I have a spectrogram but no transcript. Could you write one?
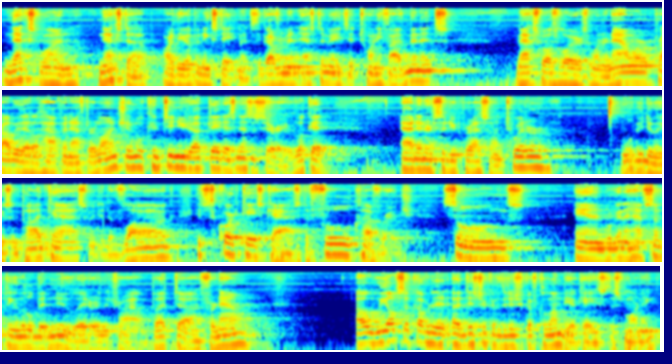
next one, next up, are the opening statements. The government estimates at 25 minutes. Maxwell's lawyers want an hour. Probably that'll happen after lunch, and we'll continue to update as necessary. Look at at Inner City Press on Twitter. We'll be doing some podcasts. We did a vlog. It's the court case cast, the full coverage, songs, and we're going to have something a little bit new later in the trial. But uh, for now, uh, we also covered a, district of the District of Columbia case this morning,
